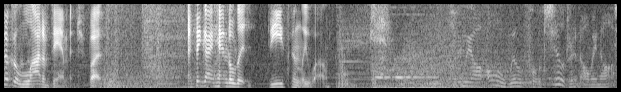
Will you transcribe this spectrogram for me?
Took a lot of damage, but I think I handled it decently well. We are all willful children, are we not?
